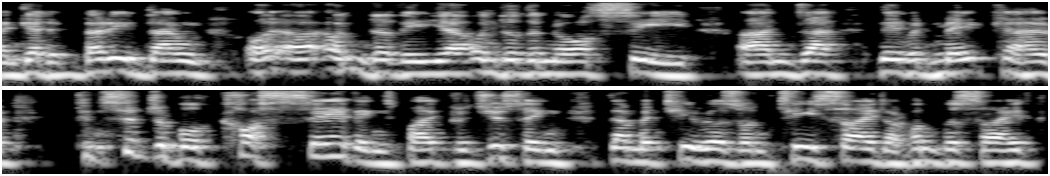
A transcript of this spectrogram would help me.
and get it buried down uh, uh under the uh, under the North Sea, and uh, they would make uh, considerable cost savings by producing their materials on Teesside or Humberside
